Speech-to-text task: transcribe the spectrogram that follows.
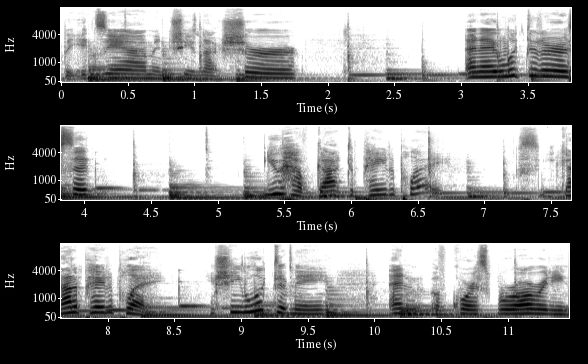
the exam, and she's not sure. And I looked at her and said, You have got to pay to play. You got to pay to play. And she looked at me, and of course, we're already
